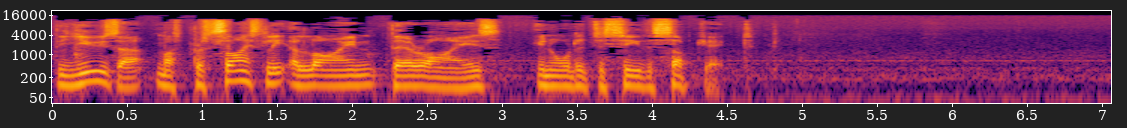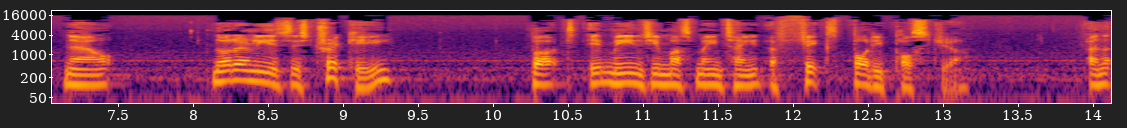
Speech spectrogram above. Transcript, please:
the user must precisely align their eyes in order to see the subject. Now, not only is this tricky, but it means you must maintain a fixed body posture. And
